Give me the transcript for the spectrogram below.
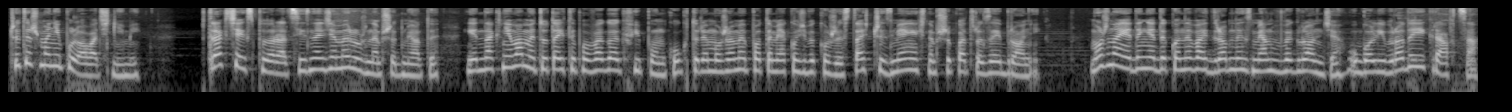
czy też manipulować nimi. W trakcie eksploracji znajdziemy różne przedmioty, jednak nie mamy tutaj typowego ekwipunku, który możemy potem jakoś wykorzystać czy zmieniać przykład rodzaj broni. Można jedynie dokonywać drobnych zmian w wyglądzie, u goli brody i krawca.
